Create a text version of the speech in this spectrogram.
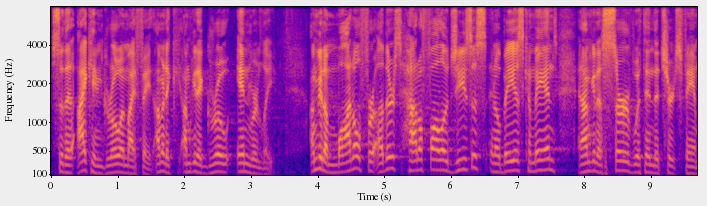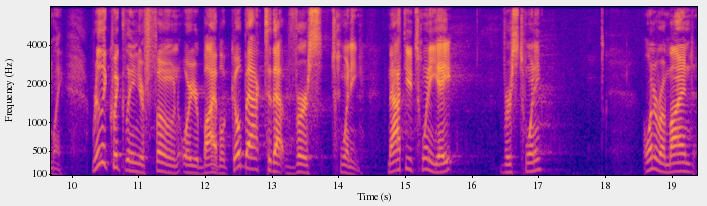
so that I can grow in my faith, I'm going to, I'm going to grow inwardly. I'm going to model for others how to follow Jesus and obey his commands, and I'm going to serve within the church family. Really quickly in your phone or your Bible, go back to that verse 20. Matthew 28, verse 20. I want to remind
